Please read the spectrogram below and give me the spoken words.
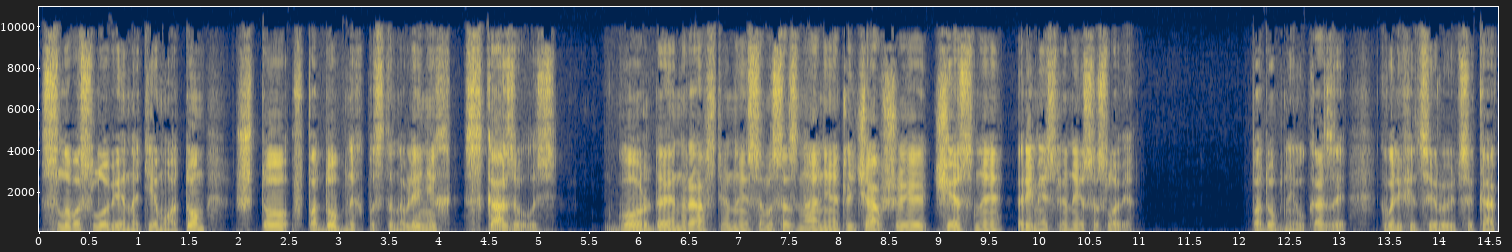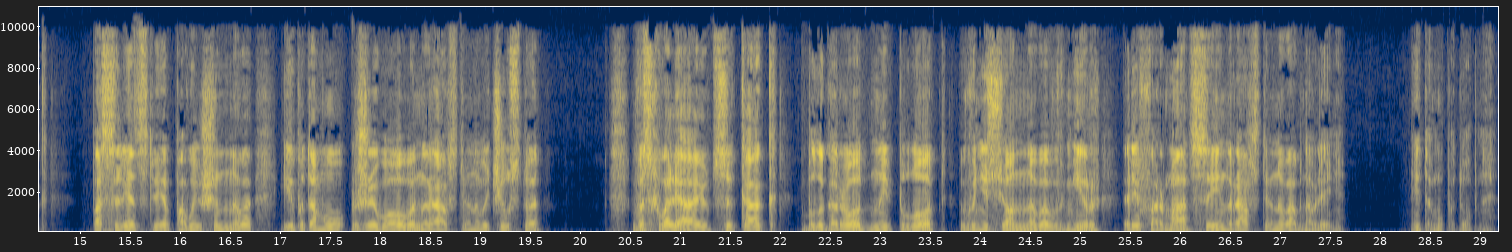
словословие на тему о том, что в подобных постановлениях сказывалось гордое нравственное самосознание, отличавшее честное ремесленное сословие. Подобные указы квалифицируются как последствия повышенного и потому живого нравственного чувства, восхваляются как благородный плод внесенного в мир реформации нравственного обновления и тому подобное.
